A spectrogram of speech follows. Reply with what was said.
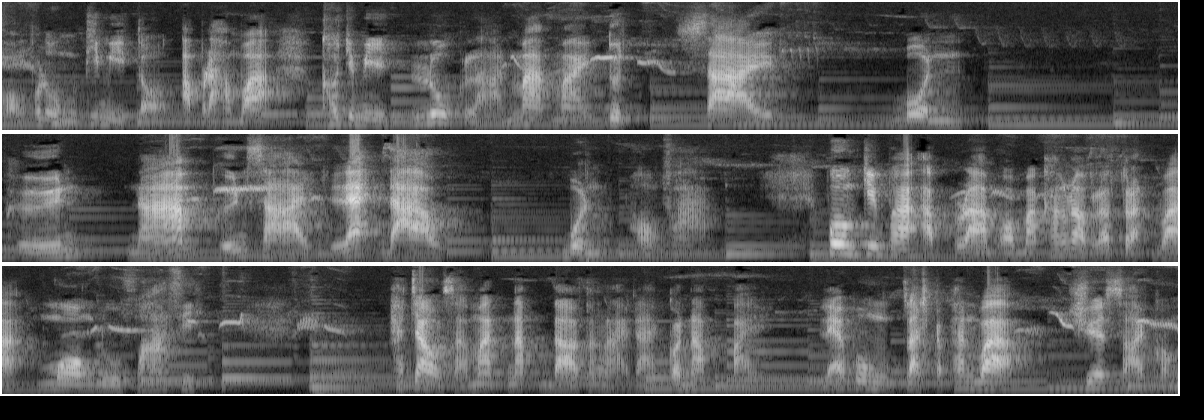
ของพระองค์ที่มีต่ออับราฮัมว่า เขาจะมีลูกหลานมากมายดุดทรายบน พื้นน้ำพื้นทรายและดาวบนท้องฟ้าพระองค์จึงพาอับรามออกมาข้างนอกแล้วตรัสว่ามองดูฟ้าสิาเจ้าสามารถนับดาวทั้งหลายได้ก็นับไป แล้วพระองค์ตรัสกับท่านว่าเชื้อสายของ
